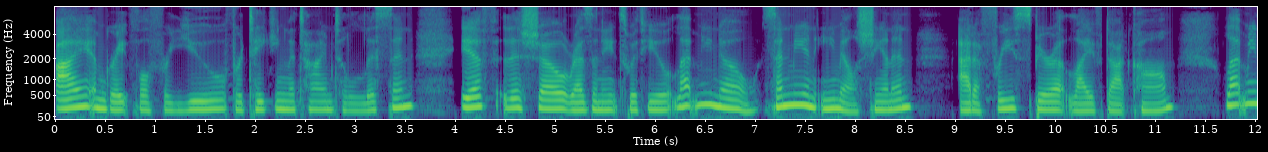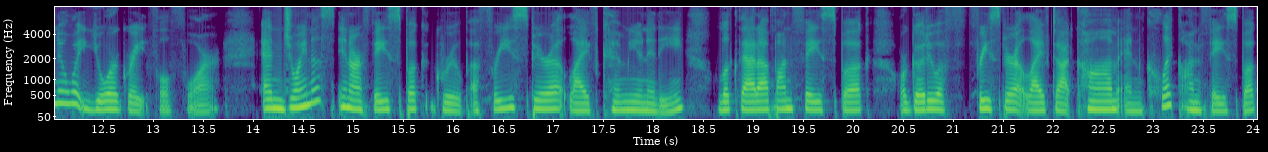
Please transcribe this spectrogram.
I am grateful for you for taking the time to listen. If this show resonates with you, let me know. Send me an email, Shannon at a freespiritlife.com. Let me know what you're grateful for and join us in our Facebook group, a Free Spirit Life community. Look that up on Facebook or go to a freespiritlife.com and click on Facebook.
